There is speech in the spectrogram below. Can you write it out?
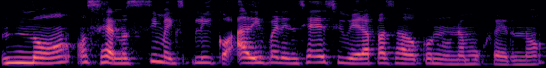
No, o sea, no sé si me explico, a diferencia de si hubiera pasado con una mujer, ¿no?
